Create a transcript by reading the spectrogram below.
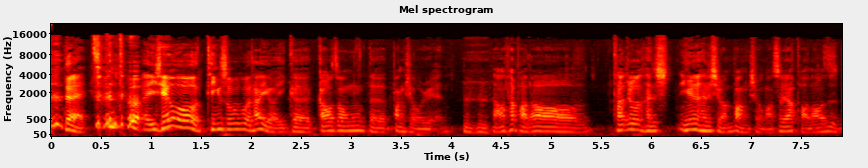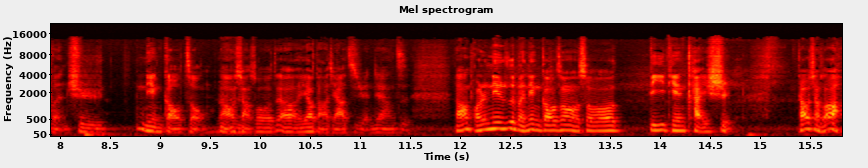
差，对，真的。呃以前我有听说过，他有一个高中的棒球员，嗯，然后他跑到，他就很喜因为很喜欢棒球嘛，所以他跑到日本去念高中，然后想说要要打甲子园这样子，然后跑去念日本念高中的时候，第一天开训，然后想说啊。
